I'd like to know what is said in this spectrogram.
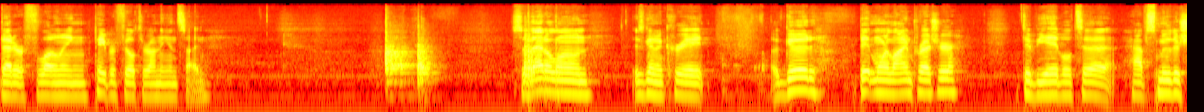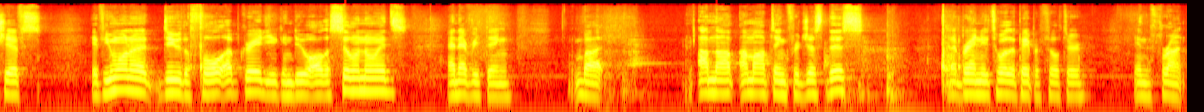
better flowing paper filter on the inside. So that alone is going to create a good bit more line pressure to be able to have smoother shifts. If you want to do the full upgrade, you can do all the solenoids and everything. But I'm not I'm opting for just this and a brand new toilet paper filter in the front.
